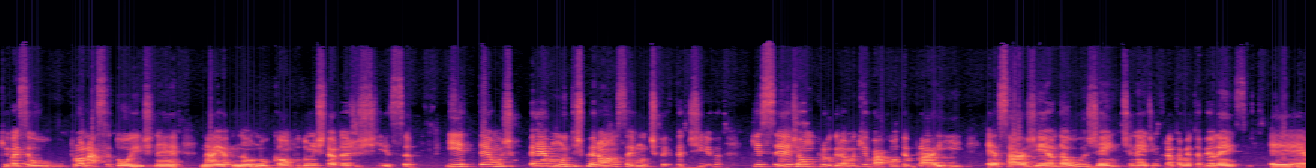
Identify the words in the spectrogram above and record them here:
que vai ser o Pronace 2, né, na, no, no, campo do Ministério da Justiça. E temos é, muita esperança e muita expectativa que seja um programa que vá contemplar aí essa agenda urgente né, de enfrentamento à violência. É,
